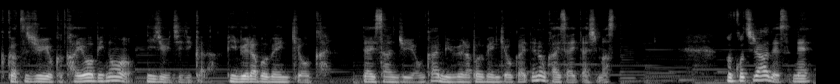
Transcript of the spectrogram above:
9月14日火曜日の21時から、ビブラボ勉強会、第34回ビブラボ勉強会というのを開催いたします。こちらはですね、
